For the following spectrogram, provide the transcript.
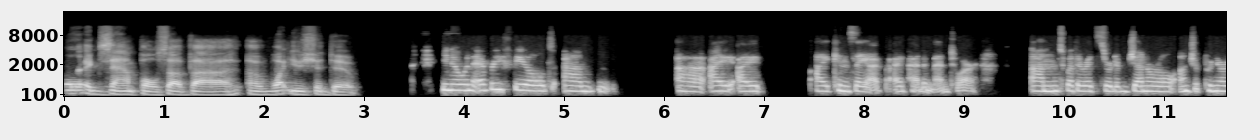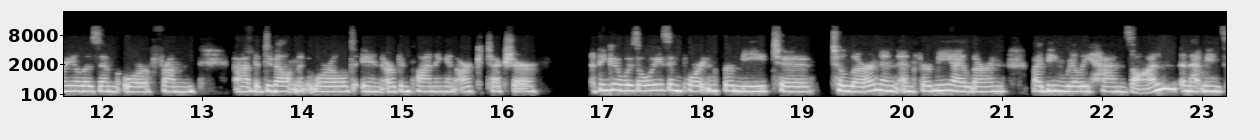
were examples of, uh, of what you should do you know in every field um, uh, I, I I can say I've, I've had a mentor um, whether it's sort of general entrepreneurialism or from the development world in urban planning and architecture I think it was always important for me to to learn and, and for me I learn by being really hands-on and that means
